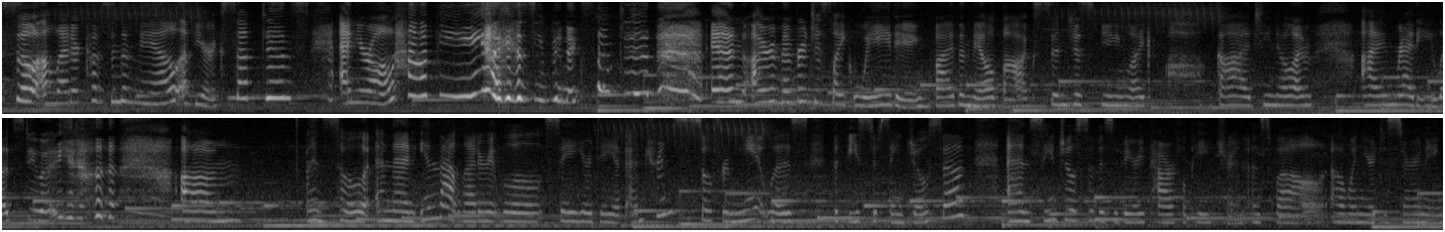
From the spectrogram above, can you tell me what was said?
so a letter comes in the mail of your acceptance, and you're all happy because you've been accepted. And I remember just like waiting by the mailbox and just being like, oh, God, you know, I'm, I'm ready. Let's do it. You know. um, and so, and then in that letter, it will say your day of entrance. So for me, it was the Feast of St. Joseph. And St. Joseph is a very powerful patron as well. Uh, when you're discerning,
